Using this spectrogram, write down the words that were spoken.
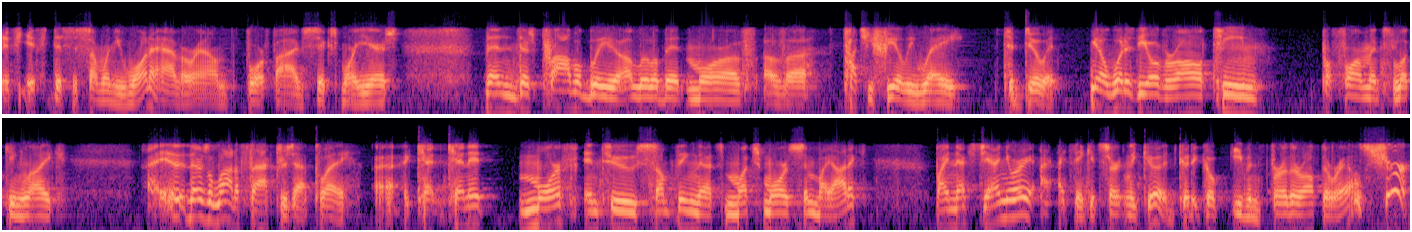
if if this is someone you want to have around four, five, six more years, then there's probably a little bit more of of a touchy feely way to do it. You know, what is the overall team performance looking like? There's a lot of factors at play. Uh, can can it morph into something that's much more symbiotic by next January? I, I think it certainly could. Could it go even further off the rails? Sure.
